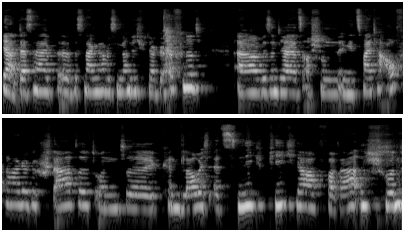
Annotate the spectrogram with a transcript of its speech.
ja deshalb, äh, bislang habe ich sie noch nicht wieder geöffnet. Äh, wir sind ja jetzt auch schon in die zweite Auflage gestartet und äh, können, glaube ich, als Sneak Peek ja auch verraten, schon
